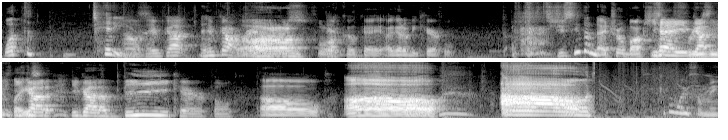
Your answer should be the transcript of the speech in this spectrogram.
What the titties? No, they've got they've got Oh, radars. fuck. Okay, I gotta be careful. Did you see the nitro box Yeah, you got in place? you gotta you gotta be careful. Oh. Oh! Oh! Get away from me.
